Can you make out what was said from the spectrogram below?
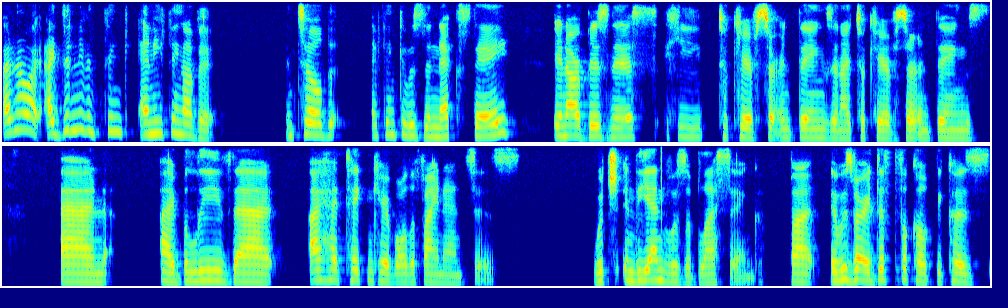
I don't know, I, I didn't even think anything of it until the, I think it was the next day. In our business, he took care of certain things and I took care of certain things. And I believe that I had taken care of all the finances, which in the end was a blessing. But it was very difficult because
